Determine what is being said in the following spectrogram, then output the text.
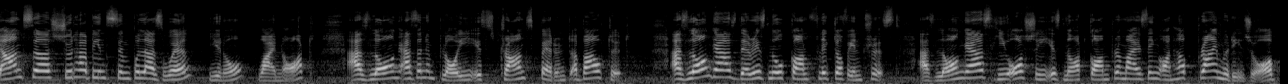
answer should have been simple as well. You know, why not? As long as an employee is transparent about it. As long as there is no conflict of interest, as long as he or she is not compromising on her primary job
